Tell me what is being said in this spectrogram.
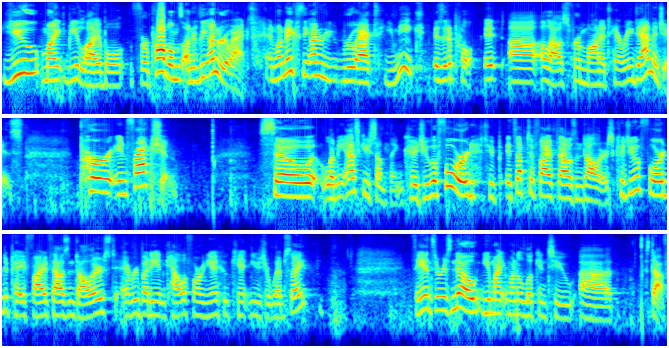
you might be liable for problems under the Unruh Act. And what makes the Unruh Act unique is that it, it uh, allows for monetary damages per infraction. So let me ask you something. Could you afford to, it's up to $5,000. Could you afford to pay $5,000 to everybody in California who can't use your website? The answer is no, you might want to look into uh, stuff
